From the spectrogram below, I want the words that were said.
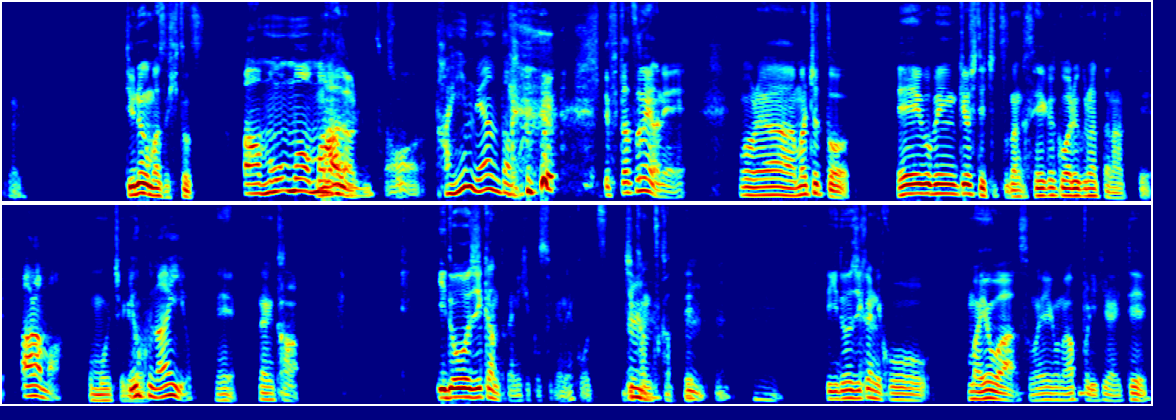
てなる。っていうのがまず一つ。あ、もう、もう、まだまだあるんですか？あ大変だよ、あなたも。で、二つ目はね、俺は、まあちょっと、英語勉強してちょっとなんか性格悪くなったなってあらま。思っちゃうけど。よくないよ。ね、なんか、移動時間とかに結構するよね。こう、つ時間使って。うんうん。で、移動時間にこう、まあ要はその英語のアプリ開いて、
